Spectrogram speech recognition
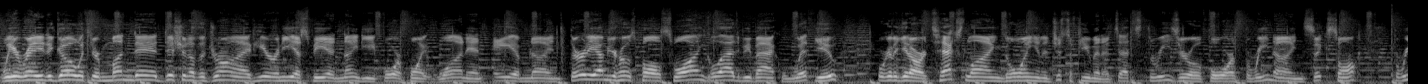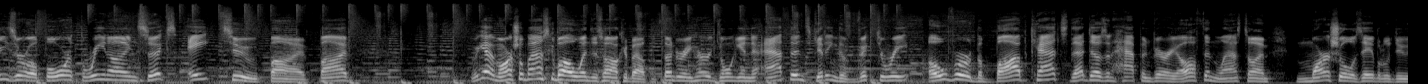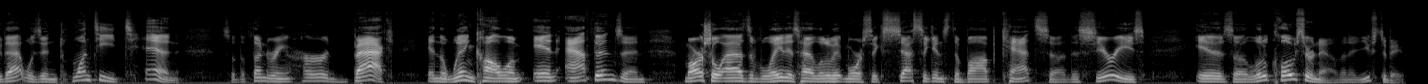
We are ready to go with your Monday edition of The Drive here on ESPN 94.1 and AM 930. I'm your host, Paul Swann. Glad to be back with you. We're going to get our text line going in just a few minutes. That's 304 396 Talk, 304 396 8255. We got Marshall basketball win to talk about. The Thundering Herd going into Athens, getting the victory over the Bobcats. That doesn't happen very often. Last time Marshall was able to do that was in 2010. So the Thundering Herd back in the win column in Athens. And Marshall, as of late, has had a little bit more success against the Bobcats. Uh, the series is a little closer now than it used to be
